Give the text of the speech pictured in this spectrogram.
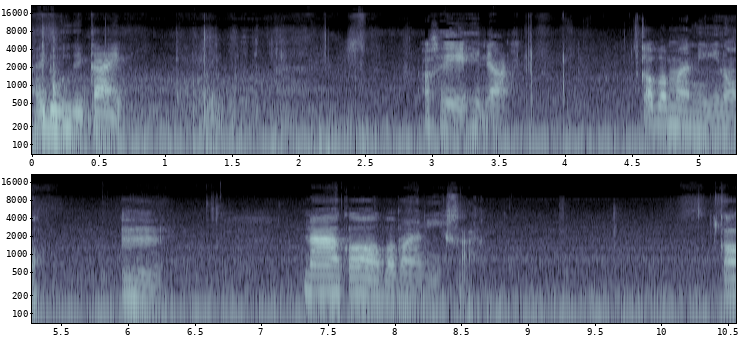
ยวให้ดูใกล้ๆโอเค เห็นยังก็ประมาณนี้เนาะอืม หน้าก็ประมาณนี้ค่ะ ก็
